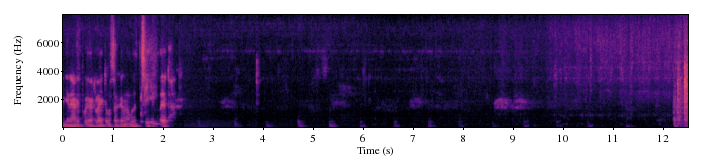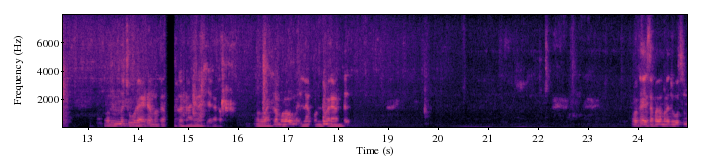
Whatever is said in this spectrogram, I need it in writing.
ഇങ്ങനെ അടിപൊളിയായിട്ടുള്ള ഐറ്റംസ് ഒക്കെയാണ് നമ്മൾ ചെയ്യുന്നത് കേട്ടോ. ഒന്ന് ചൂടായിട്ട് നമുക്ക് കാര്യങ്ങൾ ചെയ്യാം കേട്ടോ. നമുക്ക് വറ്റലും മുളകും എല്ലാം കൊണ്ടുവരാനുണ്ട്. ഓക്കെ അപ്പോൾ നമ്മുടെ ജ്യൂസും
